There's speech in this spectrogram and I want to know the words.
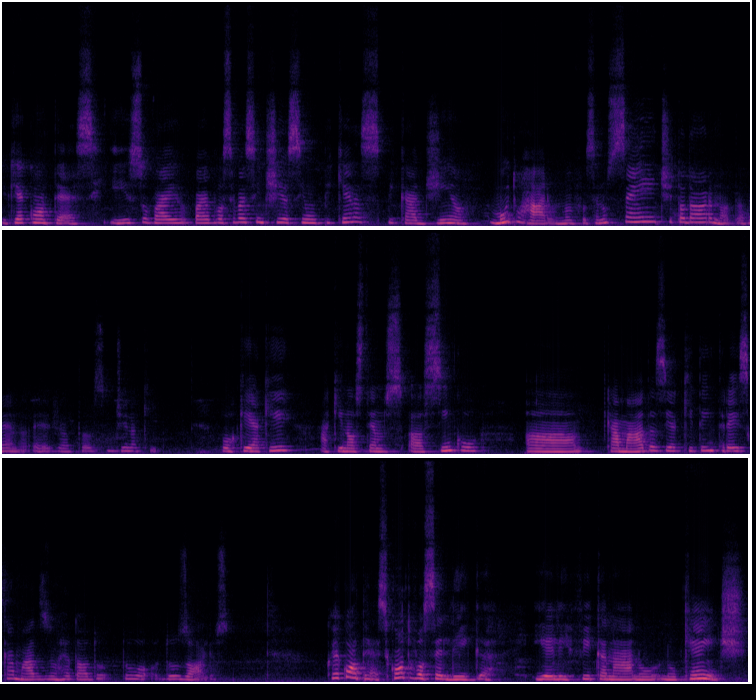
E o que acontece? Isso vai, vai, você vai sentir assim um pequenas picadinhas, muito raro, não, você não sente toda hora não, tá vendo? Eu já tô sentindo aqui. Porque aqui, aqui nós temos uh, cinco uh, camadas e aqui tem três camadas no redor do, do, dos olhos. O que acontece? Quando você liga e ele fica na, no, no quente,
